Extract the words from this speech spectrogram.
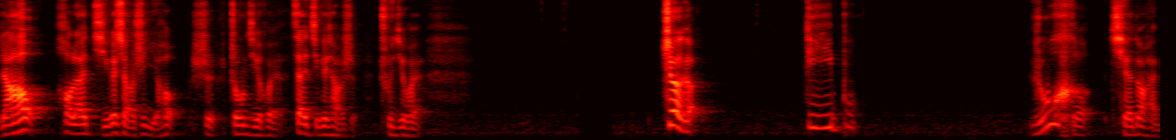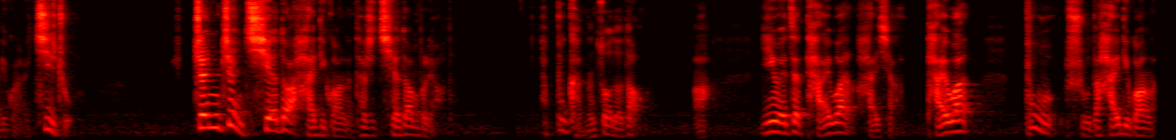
然后后来几个小时以后是中级会员，再几个小时初级会员。这个第一步如何切断海底光缆？记住，真正切断海底光缆，它是切断不了的，它不可能做得到啊！因为在台湾海峡，台湾部署的海底光缆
